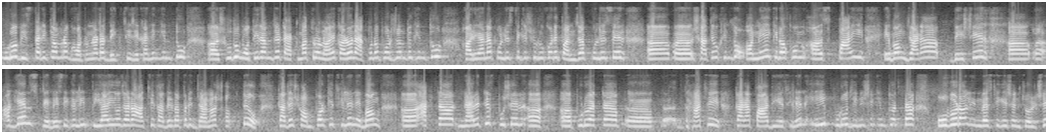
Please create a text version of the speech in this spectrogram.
পুরো বিস্তারিত আমরা ঘটনাটা দেখছি, যেখানে কিন্তু শুধু মতিরাম জাট একমাত্র নয়, কারণ এখনও পর্যন্ত কিন্তু হরিয়ানা পুলিশ থেকে শুরু করে পাঞ্জাব পুলিশের সাথেও কিন্তু অনেক রকম স্পাই এবং যারা দেশের আগেনস্টে বেসিক্যালি পিআইও যারা আছে, তাদের ব্যাপারে জানা সত্ত্বেও তাদের সম্পর্কে ছিলেন এবং একটা ন্যারেটিভ পুশের পুরো একটা ধাঁচে তারা পা দিয়েছিলেন। এই পুরো জিনিসে কিন্তু একটা ওভারঅল ইনভেস্টিগেশন চলছে।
